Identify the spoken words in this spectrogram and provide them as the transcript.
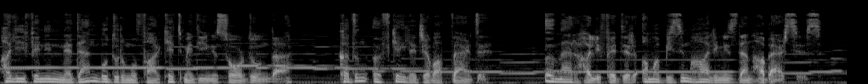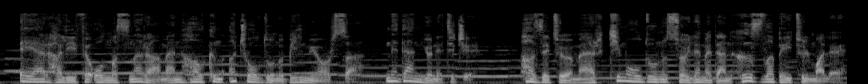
halifenin neden bu durumu fark etmediğini sorduğunda, kadın öfkeyle cevap verdi. Ömer halifedir ama bizim halimizden habersiz. Eğer halife olmasına rağmen halkın aç olduğunu bilmiyorsa, neden yönetici? Hazreti Ömer kim olduğunu söylemeden hızla Beytülmal'e,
